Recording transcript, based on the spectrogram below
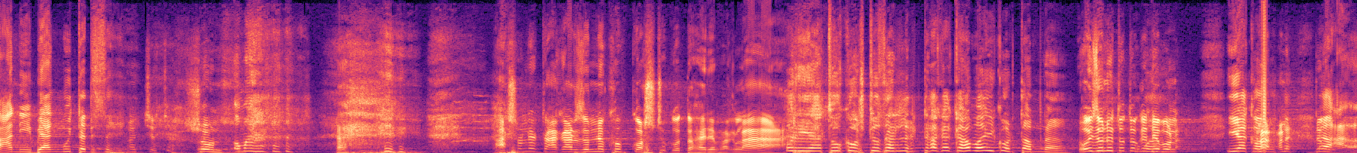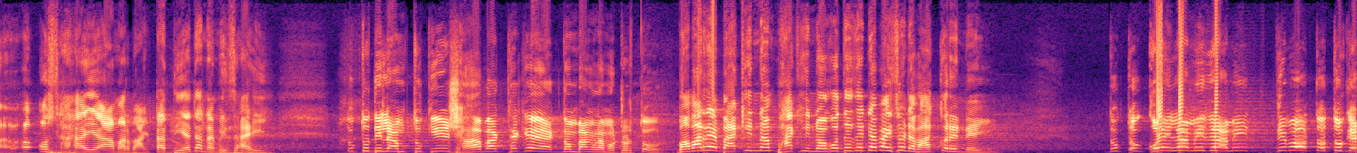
পানি ব্যাং মুইতে দিছে। আচ্ছা আচ্ছা শোন। ও মা। আসলে টাকার জন্য খুব কষ্ট করতে হয় রে পাগলা। ওরে এত কষ্ট জানলে টাকা কামাই করতাম না। ওই জন্য তো তোকে দেবো না। ইয়া কর মানে, ও সাহাই আমার ভাগটা দিয়ে দেন আমি যাই। তোকে তো দিলাম তো কি শাহবাগ থেকে একদম বাংলা মোটর তোর। বাবারে বাকির নাম ফাঁকি নগদে যেটা পাইছো ওটা ভাগ করে নেই। তোকে তো কইলাম যে আমি দেব তো তোকে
